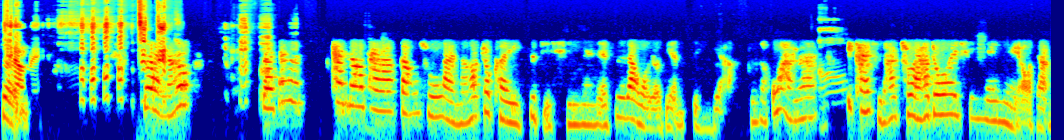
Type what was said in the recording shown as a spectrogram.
这里，对，然后。对，但是看到他刚出来，然后就可以自己吸烟，也，是让我有点惊讶，就是哇，原来哦，一开始他出来他就会吸奶奶哦，这样。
